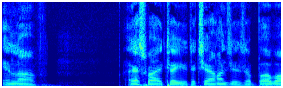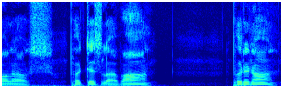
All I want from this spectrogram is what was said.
in love. that's why I tell you the challenge is above all else, put this love on. Put it on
